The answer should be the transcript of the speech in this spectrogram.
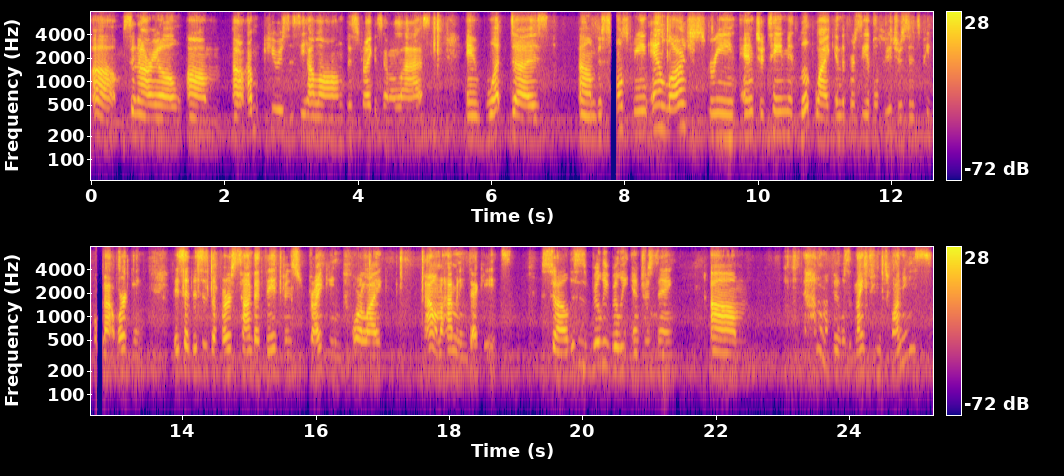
um, scenario. Um, I'm curious to see how long this strike is going to last, and what does um, the small screen and large screen entertainment look like in the foreseeable future since people are not working. They said this is the first time that they've been striking for like, I don't know how many decades. So this is really, really interesting. Um, I don't know if it was the 1920s.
